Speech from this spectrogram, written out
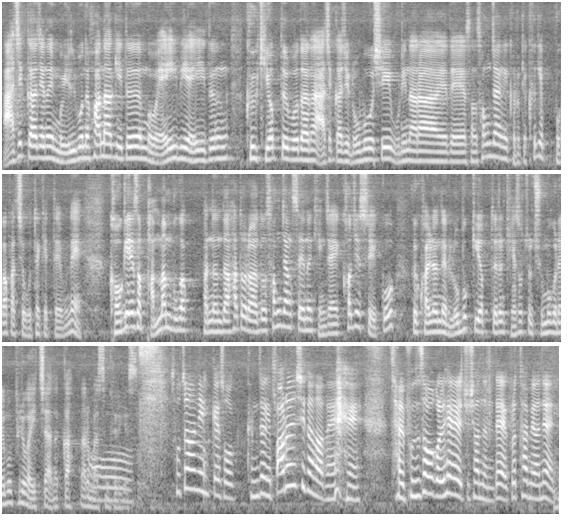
아직까지는 뭐 일본의 화나기든 뭐 ABA든 그 기업들보다는 아직까지 로봇이 우리나라에 대해서 성장이 그렇게 크게 부각받지 못했기 때문에 거기에서 반만 부각받는다 하더라도 성장세는 굉장히 커질 수 있고 그 관련된 로봇 기업들은 계속 좀 주목을 해볼 필요가 있지 않을까라는 어. 말씀드리겠습니다. 소장님께서 굉장히 빠른 시간 안에 잘 분석을 해 주셨는데 그렇다면은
